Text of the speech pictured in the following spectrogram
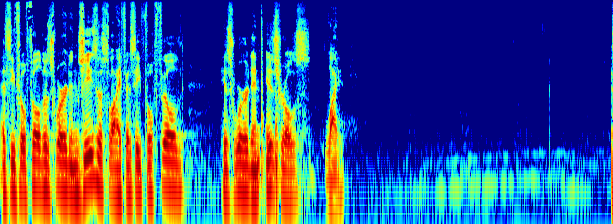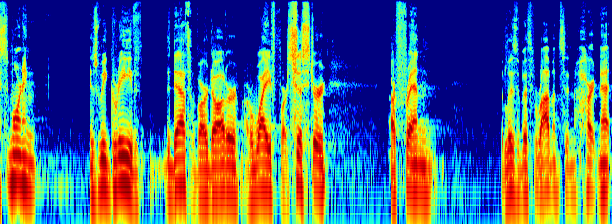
As He fulfilled His word in Jesus' life, as He fulfilled His word in Israel's life. This morning, as we grieve the death of our daughter, our wife, our sister, our friend, Elizabeth Robinson Hartnett,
